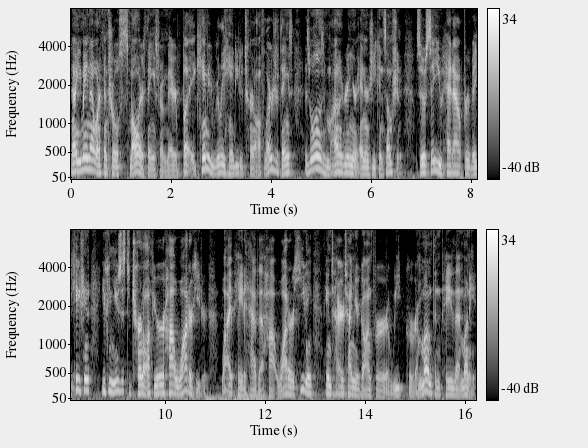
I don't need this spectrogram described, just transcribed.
Now you may not want to control smaller things from there, but it can be really handy to turn off larger things as well as monitoring your energy consumption. So say you head out for vacation, you can use this to turn off your hot water heater. Why pay to have that hot water heating the entire time you're gone for a week or a month and pay that money?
